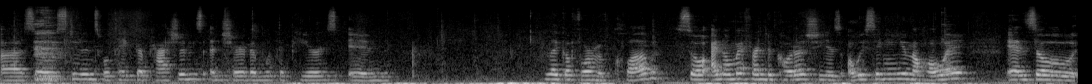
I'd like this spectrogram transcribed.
uh, so students will take their passions and share them with the peers in like a form of club. So I know my friend Dakota, she is always singing in the hallway, and so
